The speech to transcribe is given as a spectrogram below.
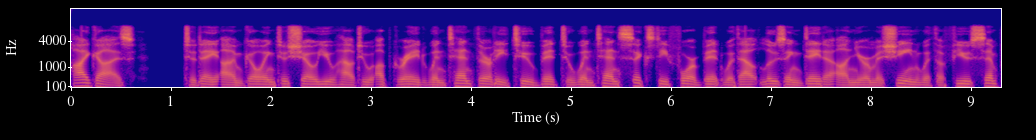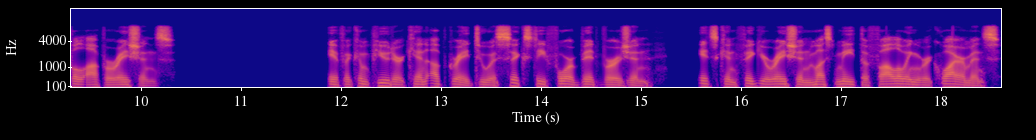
Hi guys, today I'm going to show you how to upgrade Win 1032-bit to Win 1064-bit without losing data on your machine with a few simple operations. If a computer can upgrade to a 64-bit version, its configuration must meet the following requirements,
